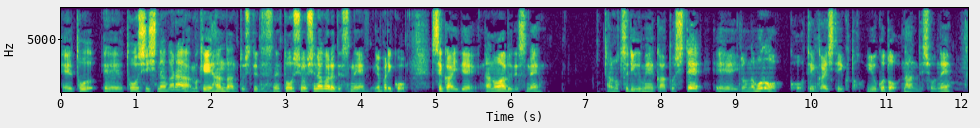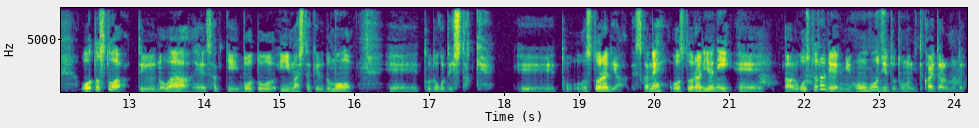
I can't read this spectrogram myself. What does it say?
えーとえー、投資しながら、まあ、経営判断としてですね、投資をしながらですね、やっぱりこう、世界で名のあるですね、あの釣り具メーカーとして、えー、いろんなものをこう展開していくということなんでしょうね。オートストアっていうのは、えー、さっき冒頭言いましたけれども、えっ、と、どこでしたっけ？えっ、ー、と、オーストラリアですかね。オーストラリアに、えー、あ、オーストラリアに日本法人と共にって書いてあるので、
